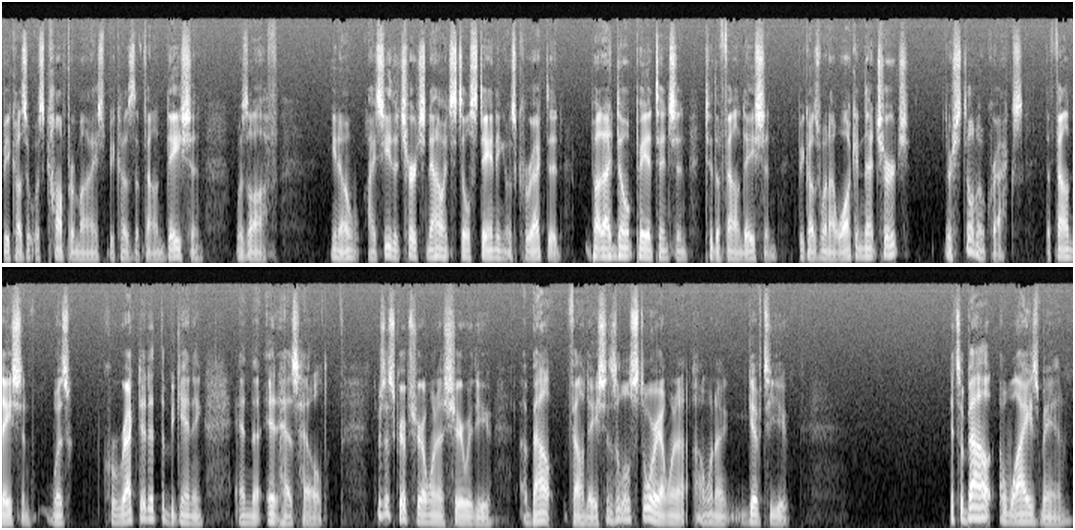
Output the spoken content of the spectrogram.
because it was compromised because the foundation was off. You know, I see the church now, it's still standing, it was corrected, but I don't pay attention to the foundation because when I walk in that church, there's still no cracks. The foundation was corrected at the beginning and the, it has held. There's a scripture I want to share with you about foundations, a little story I want to I want to give to you. It's about a wise man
